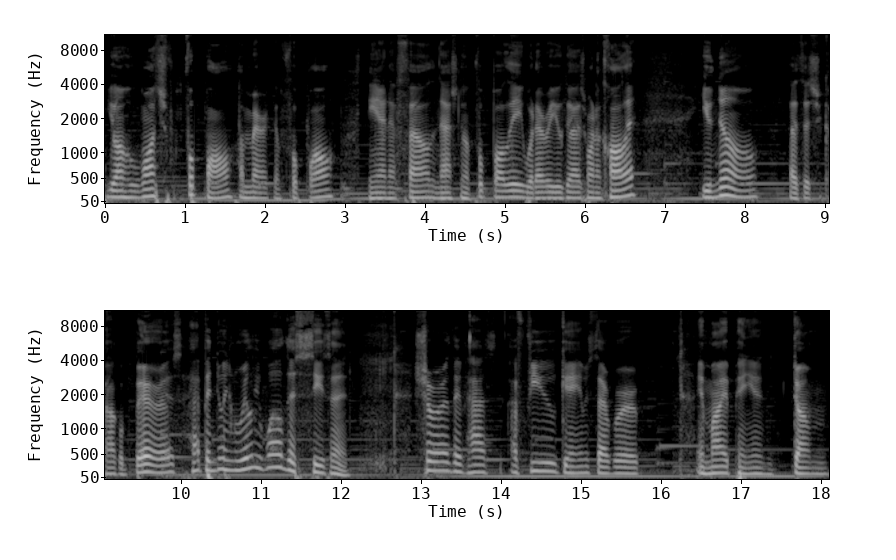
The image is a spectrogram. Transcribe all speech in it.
y'all who watch football, American football, the NFL, the National Football League, whatever you guys want to call it, you know that the Chicago Bears have been doing really well this season. Sure, they've had a few games that were, in my opinion, dumb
